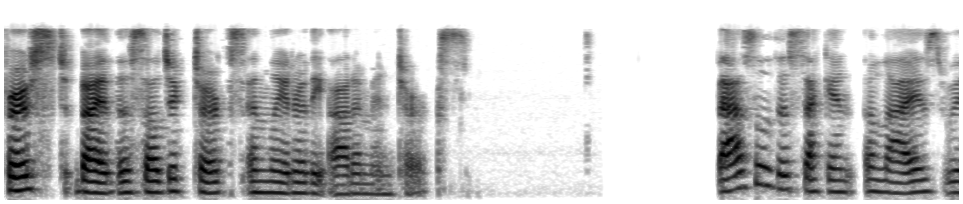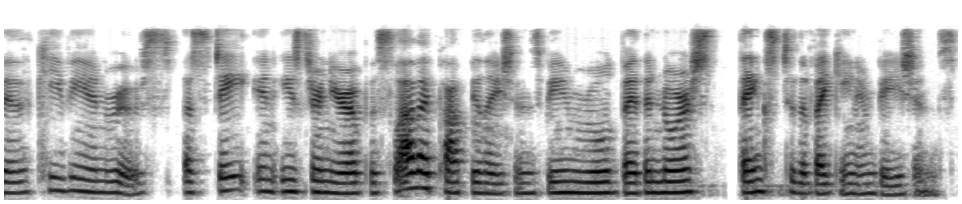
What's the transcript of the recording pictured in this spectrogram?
first by the Seljuk Turks and later the Ottoman Turks. Basil II allies with Kievan Rus, a state in Eastern Europe with Slavic populations being ruled by the Norse thanks to the Viking invasions.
